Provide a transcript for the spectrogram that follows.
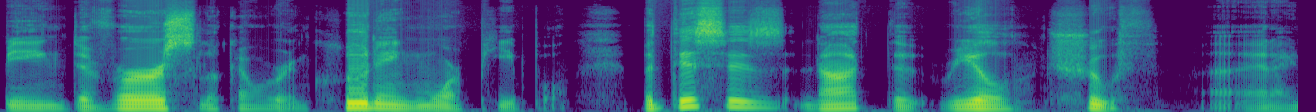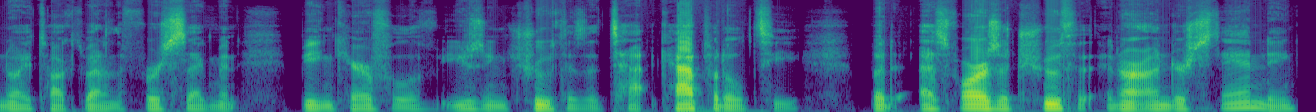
being diverse. Look how we're including more people." But this is not the real truth. Uh, and I know I talked about in the first segment being careful of using truth as a ta- capital T, but as far as a truth in our understanding,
